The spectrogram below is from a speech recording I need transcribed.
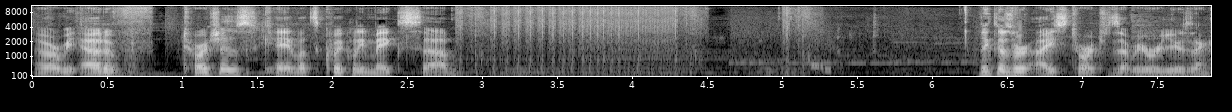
Oh, are we out of torches? Okay, let's quickly make some. I think those were ice torches that we were using.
